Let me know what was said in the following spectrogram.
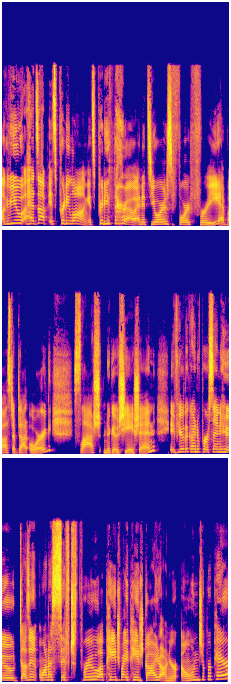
I'll give you a heads up. It's pretty long. It's pretty thorough, and it's yours for free at bossedup.org slash negotiation. If you're the kind of person who doesn't want to sift through a page by page guide on your own to prepare,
